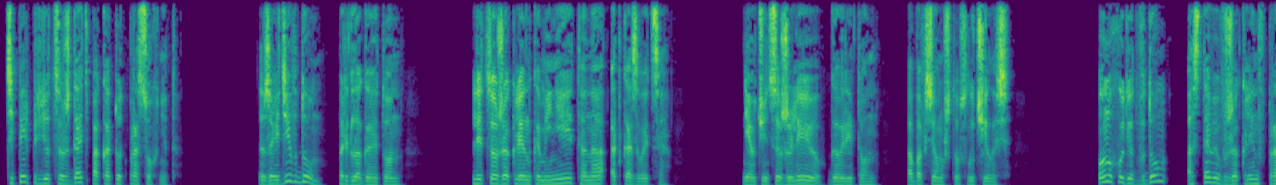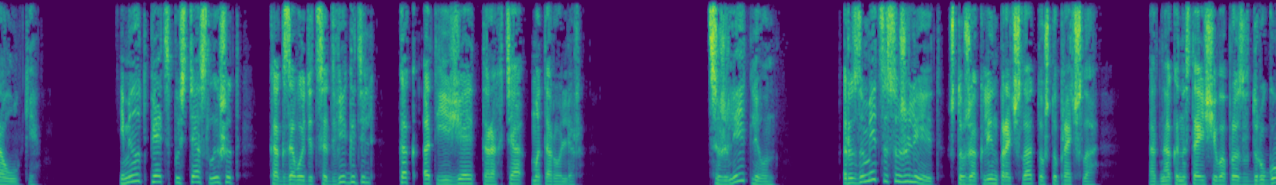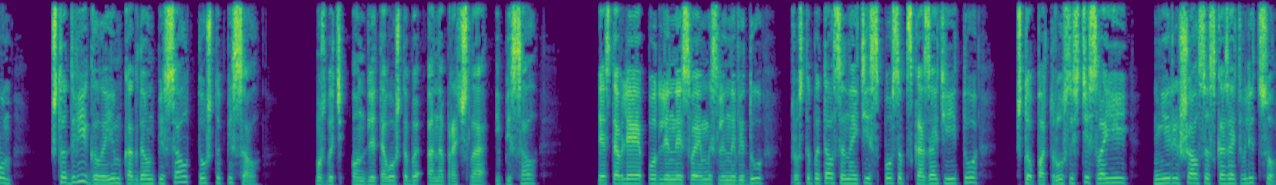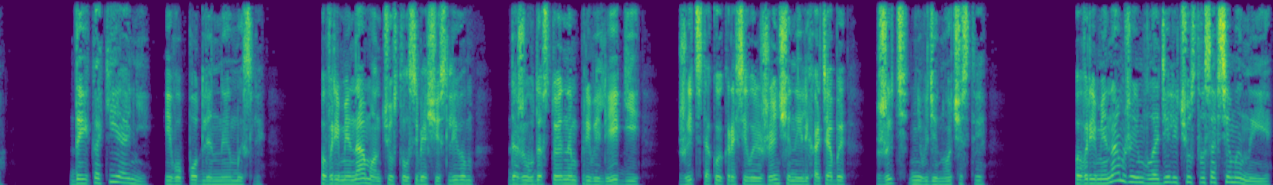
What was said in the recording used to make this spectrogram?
Теперь придется ждать, пока тот просохнет. «Зайди в дом», — предлагает он. Лицо Жаклин каменеет, она отказывается. «Я очень сожалею», — говорит он, — «обо всем, что случилось». Он уходит в дом, оставив Жаклин в проулке. И минут пять спустя слышит, как заводится двигатель, как отъезжает тарахтя мотороллер. Сожалеет ли он? Разумеется, сожалеет, что Жаклин прочла то, что прочла. Однако настоящий вопрос в другом, что двигало им, когда он писал то, что писал. может быть, он для того, чтобы она прочла и писал, и, оставляя подлинные свои мысли на виду, просто пытался найти способ сказать ей то, что по трусости своей не решался сказать в лицо. Да и какие они, его подлинные мысли? По временам он чувствовал себя счастливым, даже удостоенным привилегии, жить с такой красивой женщиной или хотя бы жить не в одиночестве. По временам же им владели чувства совсем иные.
